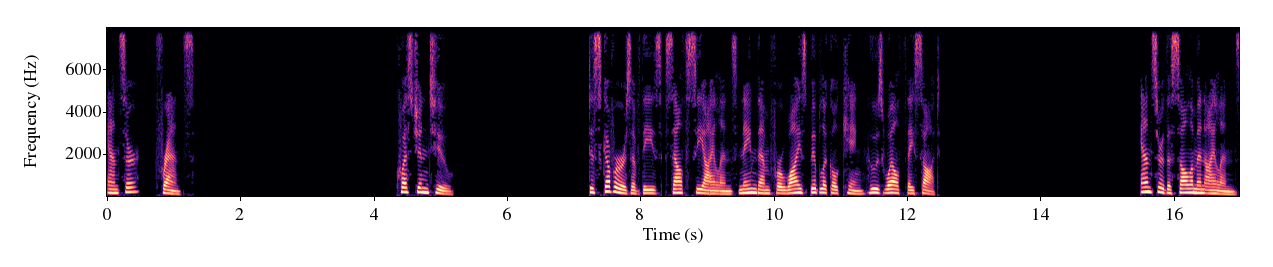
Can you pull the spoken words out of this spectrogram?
Answer: France. Question 2. Discoverers of these South Sea Islands name them for wise biblical king whose wealth they sought. Answer the Solomon Islands.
